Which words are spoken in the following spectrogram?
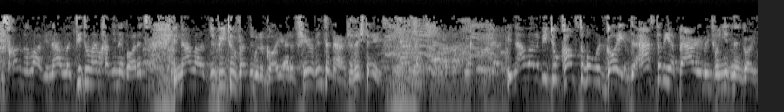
It's Chanim alive. You're not allowed to be too friendly with a guy out of fear of intermarriage. As they state. You're not allowed to be too comfortable with Goyim. There has to be a barrier between Yidden and Goyim.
